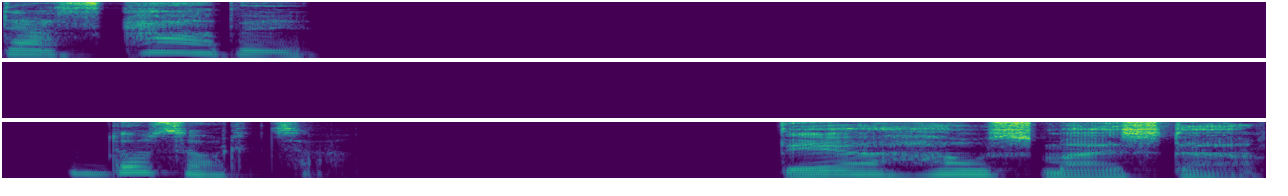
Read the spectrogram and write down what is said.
Das Kabel. Dozorca. Der Hausmeister.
